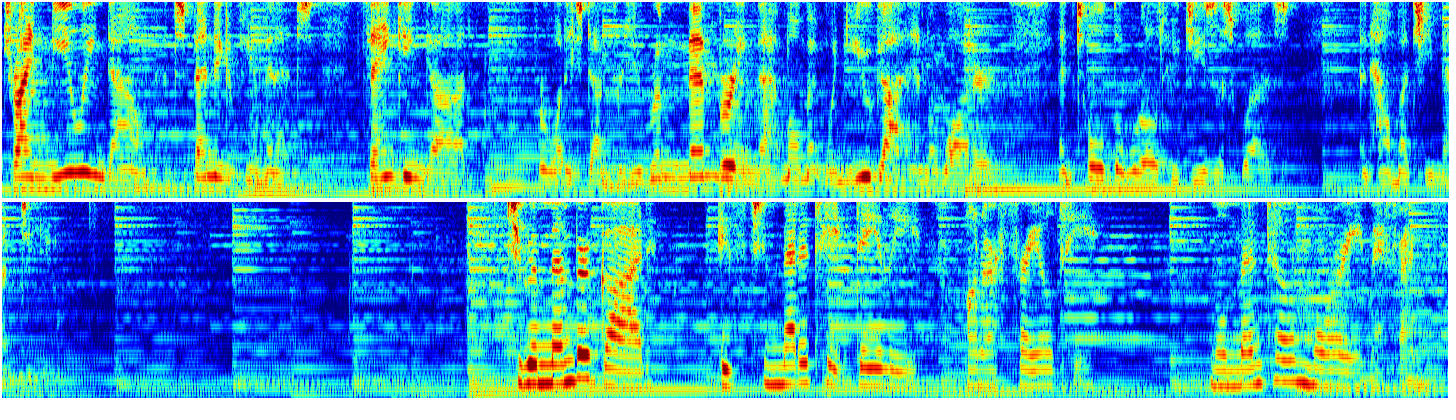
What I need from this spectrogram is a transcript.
Try kneeling down and spending a few minutes thanking God for what He's done for you, remembering that moment when you got in the water and told the world who Jesus was and how much He meant to you. To remember God is to meditate daily on our frailty. Memento mori, my friends,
